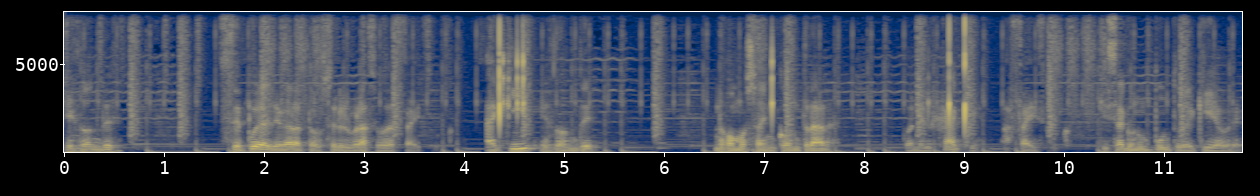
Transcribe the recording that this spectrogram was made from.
es donde se pueda llegar a torcer el brazo de Facebook. Aquí es donde nos vamos a encontrar con el jaque a Facebook, quizá con un punto de quiebre,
